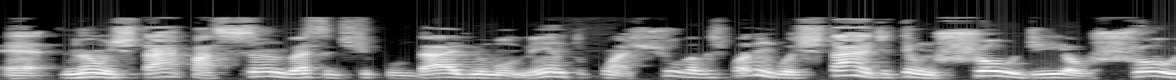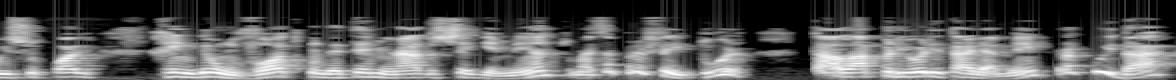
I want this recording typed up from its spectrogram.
é, não estar passando essa dificuldade no momento com a chuva, elas podem gostar de ter um show, de ir ao show, isso pode render um voto com determinado segmento, mas a prefeitura está lá prioritariamente para cuidar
